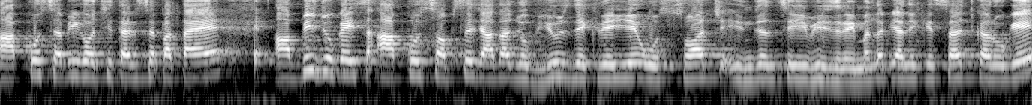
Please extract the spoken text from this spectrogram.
आपको सभी को अच्छी तरह से पता है। अभी जो गैस आपको सबसे ज़्यादा जो व्यूज़ देख रही है, वो सर्च इंजन से ही भेज रही है। मतलब यानी कि सर्च करोगे,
